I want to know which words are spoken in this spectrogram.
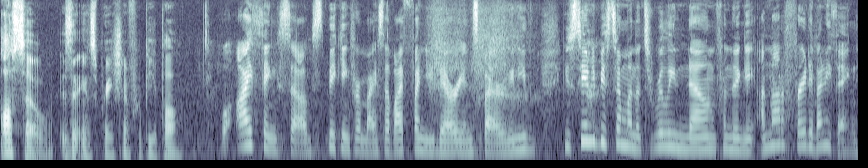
also is an inspiration for people. Well, I think so. I'm speaking for myself. I find you very inspiring, and you you seem to be someone that's really known from the beginning. I'm not afraid of anything.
